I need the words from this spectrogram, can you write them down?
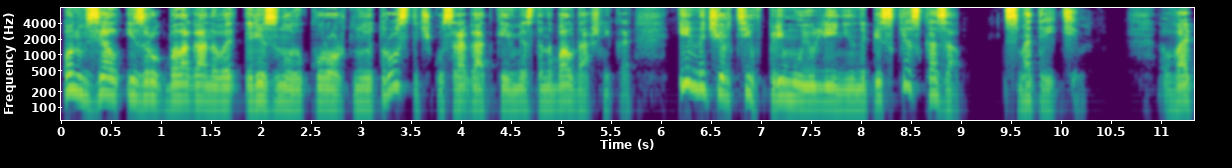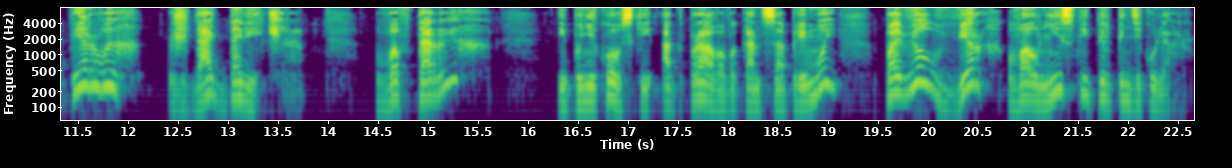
Он взял из рук Балаганова резную курортную тросточку с рогаткой вместо набалдашника и, начертив прямую линию на песке, сказал, «Смотрите, во-первых, ждать до вечера. Во-вторых, и Паниковский от правого конца прямой повел вверх волнистый перпендикуляр.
